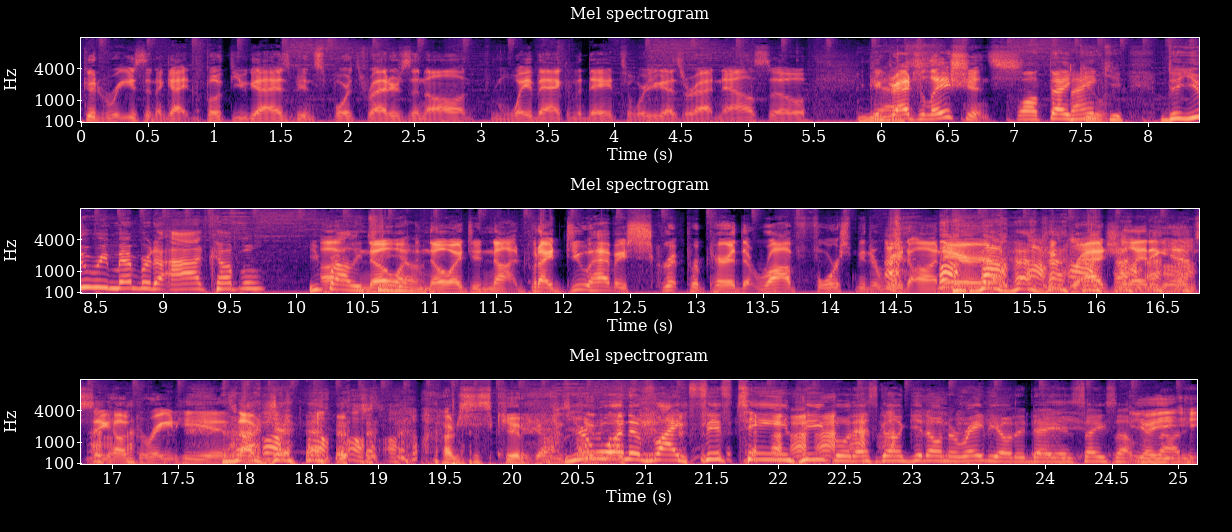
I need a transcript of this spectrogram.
good reason. I got both you guys being sports writers and all, from way back in the day to where you guys are at now. So, congratulations. Well, thank, you. Thank you. Do you remember the Odd Couple? You Uh, no, I, no, I do not. But I do have a script prepared that Rob forced me to read on air, congratulating him, saying how great he is. I'm just, I'm just, I'm just kidding. I'm just You're kidding. one of like 15 people that's gonna get on the radio today and say something Yeah, he- about it. he-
